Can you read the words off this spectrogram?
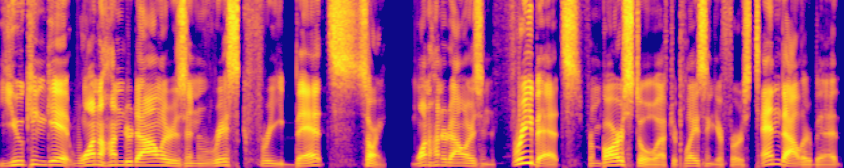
you can get $100 in risk-free bets. Sorry, $100 in free bets from Barstool after placing your first $10 bet,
